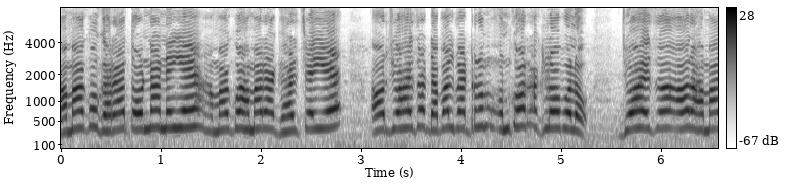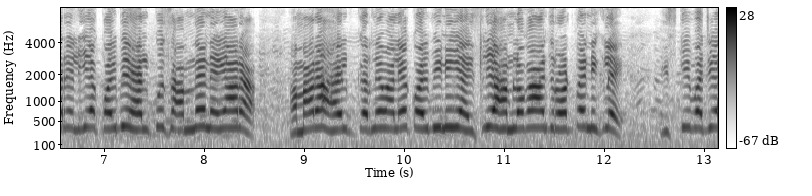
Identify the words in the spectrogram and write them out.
हमारे को घर तोड़ना नहीं है हमारे को हमारा घर चाहिए और जो है सो डबल बेडरूम उनको रख लो बोलो। जो है सो और हमारे लिए कोई भी हेल्प को सामने नहीं आ रहा। हमारा हेल्प करने वाले कोई भी नहीं है इसलिए हम लोग आज रोड पे निकले। इसकी वजह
